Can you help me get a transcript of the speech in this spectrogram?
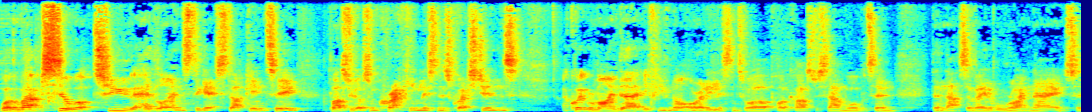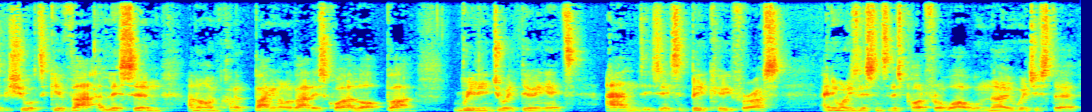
Welcome back. Still got two headlines to get stuck into. Plus, we've got some cracking listeners' questions. A quick reminder if you've not already listened to our podcast with Sam Warburton, then that's available right now. So be sure to give that a listen. I know I'm kind of banging on about this quite a lot, but really enjoyed doing it. And it's, it's a big coup for us. Anyone who's listened to this pod for a while will know we're just a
